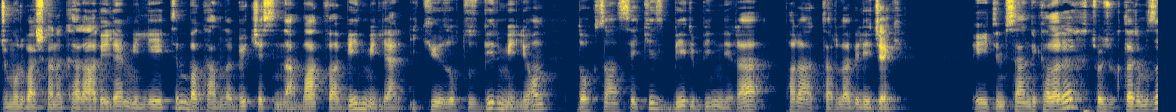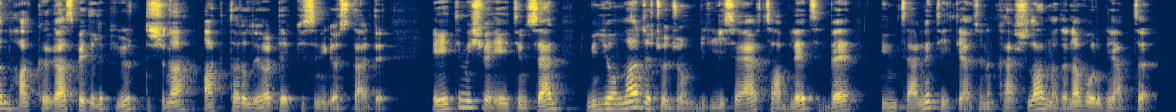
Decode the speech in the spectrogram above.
Cumhurbaşkanı kararı ile Milli Eğitim Bakanlığı bütçesinden vakfa 1 milyar 231 milyon 98 bir bin lira para aktarılabilecek. Eğitim sendikaları çocuklarımızın hakkı gasp edilip yurt dışına aktarılıyor tepkisini gösterdi. Eğitim İş ve Eğitimsel milyonlarca çocuğun bilgisayar, tablet ve internet ihtiyacının karşılanmadığına vurgu yaptı.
